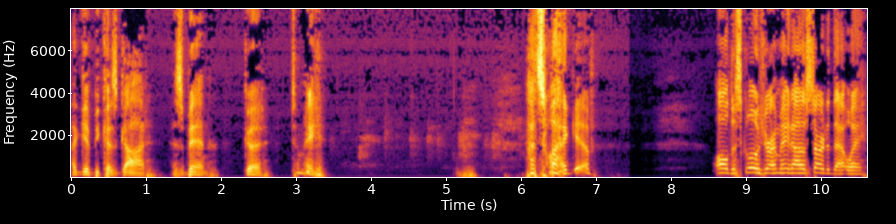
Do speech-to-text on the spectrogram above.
I give because God has been good to me. That's why I give. All disclosure, I may not have started that way.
